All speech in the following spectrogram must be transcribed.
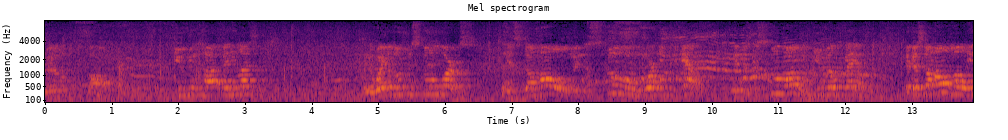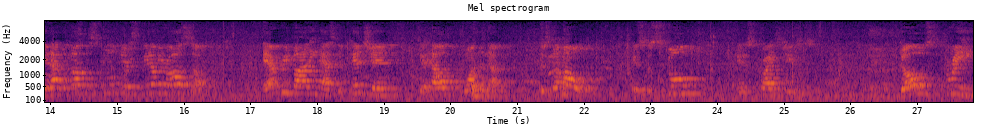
will fall. You've been taught many lessons. And the way the Lutheran school works, it's the home and the school working together. If it's the school only, you will fail. If it's the home only and not without the school, there's failure also. Everybody has to pitch in to help one another. It's the home, it's the school, and it's Christ Jesus. Those three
